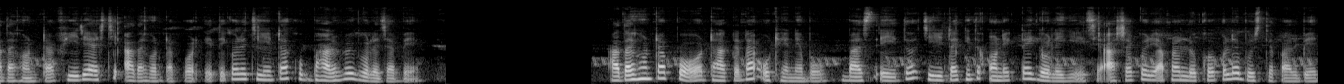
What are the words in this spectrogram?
আধা ঘণ্টা। ফিরে আসছি আধা ঘণ্টা পর। এতে করে চিনিটা খুব ভালোভাবে গলে যাবে। আধা ঘণ্টা পর ঢাকনাটা উঠে নেব। বাস, এই তো চিনিটা কিন্তু অনেকটাই গলে গিয়েছে। আশা করি আপনারা লক্ষ্য করলে বুঝতে পারবেন।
